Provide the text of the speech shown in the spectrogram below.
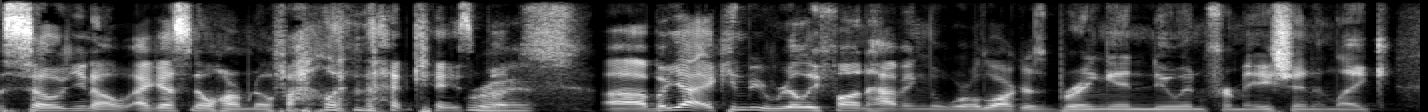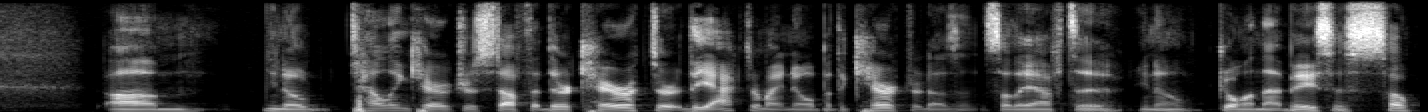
so you know, I guess no harm, no foul in that case. But, uh, but yeah, it can be really fun having the World Walkers bring in new information and like, um, you know, telling characters stuff that their character, the actor might know, but the character doesn't. So they have to, you know, go on that basis. So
